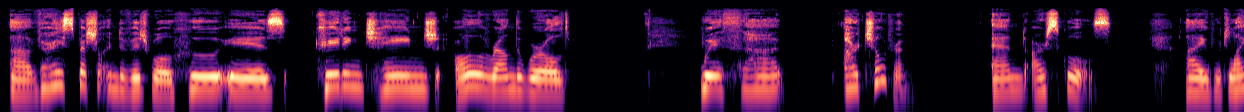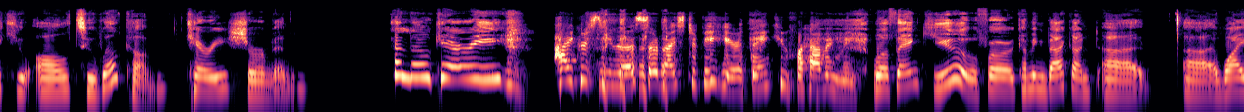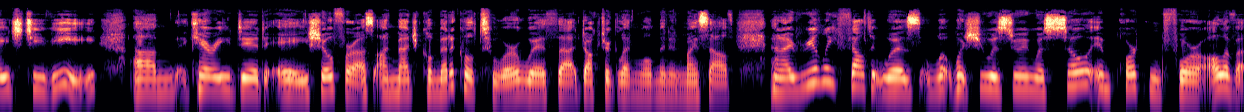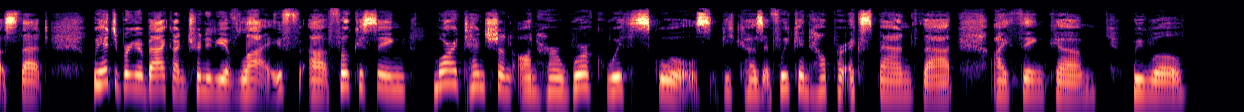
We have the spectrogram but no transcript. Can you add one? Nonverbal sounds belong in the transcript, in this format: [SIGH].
a very special individual who is creating change all around the world with uh, our children and our schools. I would like you all to welcome Carrie Sherman. Hello, Carrie. Hi, Christina. so [LAUGHS] nice to be here. Thank you for having me. Well, thank you for coming back on uh, uh, YHTV, um, Carrie did a show for us on Magical Medical Tour with uh, Dr. Glenn Woolman and myself. And I really felt it was what, what she was doing was so important for all of us that we had to bring her back on Trinity of Life, uh, focusing more attention on her work with schools. Because if we can help her expand that, I think um, we will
